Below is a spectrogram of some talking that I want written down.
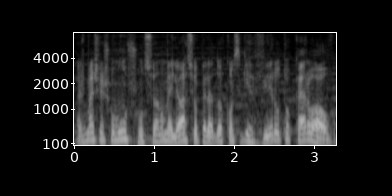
As mágicas comuns funcionam melhor se o operador conseguir ver ou tocar o alvo.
